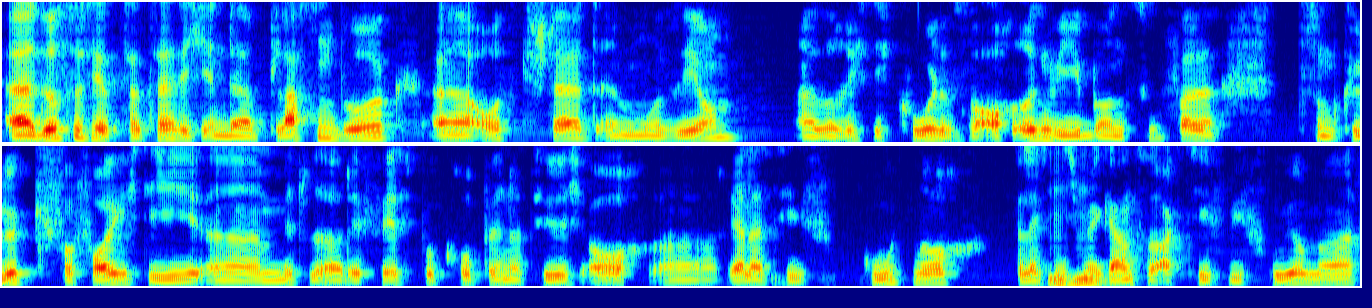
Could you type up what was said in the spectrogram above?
Äh, das ist jetzt tatsächlich in der Plassenburg äh, ausgestellt im Museum. Also richtig cool. Das war auch irgendwie über einen Zufall. Zum Glück verfolge ich die äh, Mittelerde Facebook-Gruppe natürlich auch äh, relativ gut noch. Vielleicht nicht mhm. mehr ganz so aktiv wie früher mal.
